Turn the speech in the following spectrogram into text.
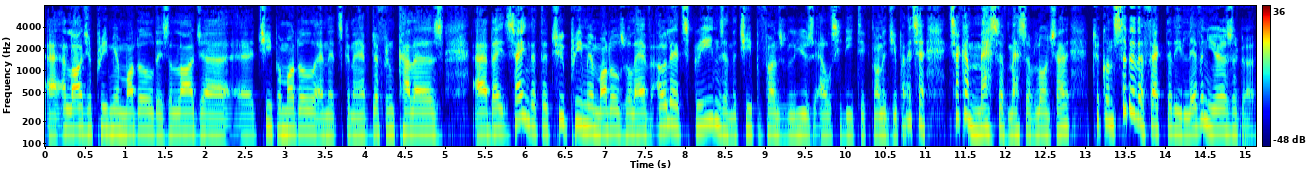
uh, a larger premium model, there's a larger, uh, cheaper model, and it's going to have different colors. Uh, they're saying that the two premium models will have OLED screens and the cheaper phones will use LCD technology. But it's a, it's like a massive, massive launch. Now, to consider the fact that 11 years ago,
